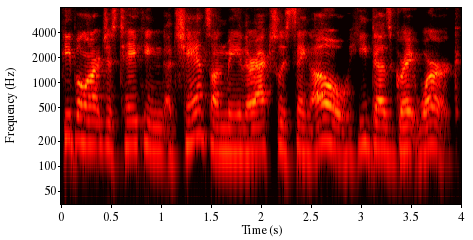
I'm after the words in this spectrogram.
people aren't just taking a chance on me. They're actually saying, oh, he does great work.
